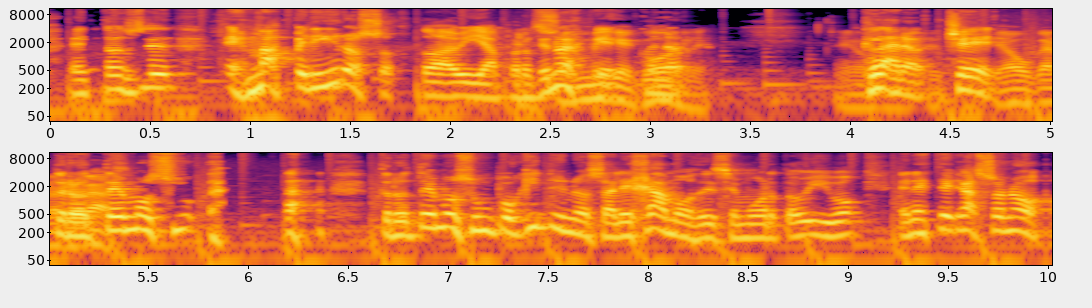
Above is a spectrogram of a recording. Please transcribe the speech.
Entonces es más peligroso todavía, porque no es que, corre. claro, che, trotemos, trotemos un poquito y nos alejamos de ese muerto vivo. En este caso no,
